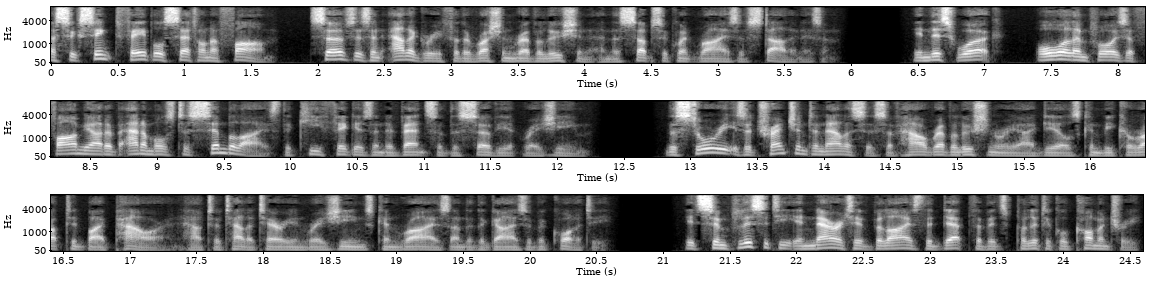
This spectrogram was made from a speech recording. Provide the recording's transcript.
a succinct fable set on a farm, serves as an allegory for the Russian Revolution and the subsequent rise of Stalinism. In this work, Orwell employs a farmyard of animals to symbolize the key figures and events of the Soviet regime. The story is a trenchant analysis of how revolutionary ideals can be corrupted by power and how totalitarian regimes can rise under the guise of equality. Its simplicity in narrative belies the depth of its political commentary,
